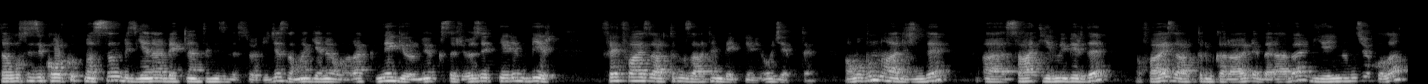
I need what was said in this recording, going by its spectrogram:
Tabi bu sizi korkutmasın. Biz genel beklentimizi de söyleyeceğiz ama genel olarak ne görünüyor? Kısaca özetleyelim. Bir, FED faiz artırımı zaten bekleniyor o cepte. Ama bunun haricinde e, saat 21'de faiz artırım kararı ile beraber yayınlanacak olan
